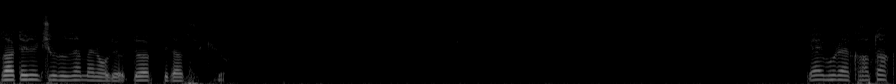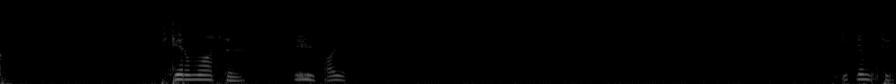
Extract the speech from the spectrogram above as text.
Zaten üç yıldız hemen oluyor. Dört biraz sıkıyor. Gel buraya kaltak. Sikerim lan seni. Hii, Hayır. Siktim si.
